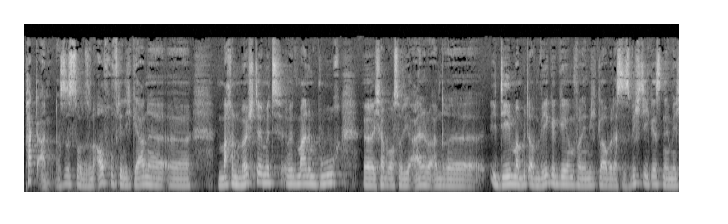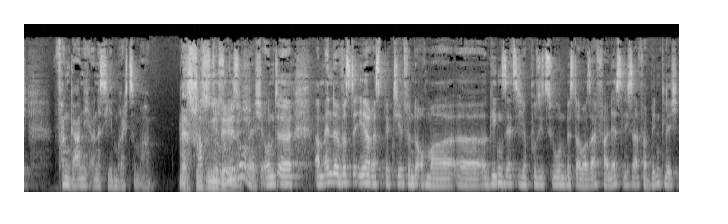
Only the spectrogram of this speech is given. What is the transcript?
packt an. Das ist so, so ein Aufruf, den ich gerne äh, machen möchte mit, mit meinem Buch. Äh, ich habe auch so die eine oder andere Idee mal mit auf den Weg gegeben, von dem ich glaube, dass es wichtig ist, nämlich fang gar nicht an, es jedem recht zu machen. Das, das schaffst du sowieso nicht. nicht. Und äh, am Ende wirst du eher respektiert, wenn du auch mal äh, gegensätzlicher Position bist, aber sei verlässlich, sei verbindlich.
